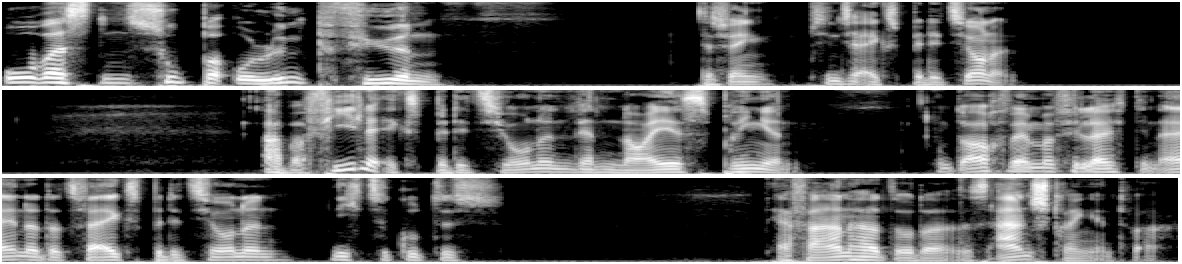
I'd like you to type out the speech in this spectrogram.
obersten Super Olymp führen. Deswegen sind es ja Expeditionen. Aber viele Expeditionen werden Neues bringen. Und auch wenn man vielleicht in ein oder zwei Expeditionen nicht so Gutes erfahren hat oder es anstrengend war,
